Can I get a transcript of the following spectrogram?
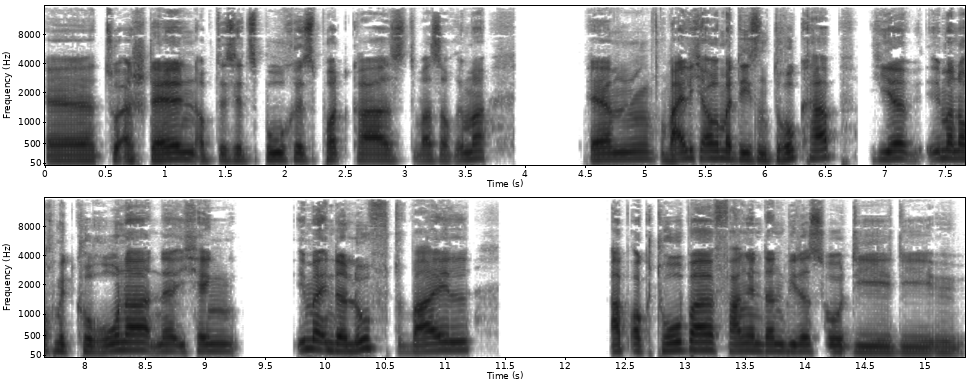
äh, zu erstellen, ob das jetzt Buch ist, Podcast, was auch immer. Ähm, weil ich auch immer diesen Druck habe, hier immer noch mit Corona, ne, ich hänge immer in der Luft, weil ab Oktober fangen dann wieder so die, die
